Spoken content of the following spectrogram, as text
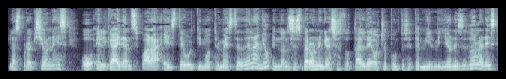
las proyecciones o el guidance para este último trimestre del año, en donde se espera un ingreso total de 8.7 mil millones de dólares,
